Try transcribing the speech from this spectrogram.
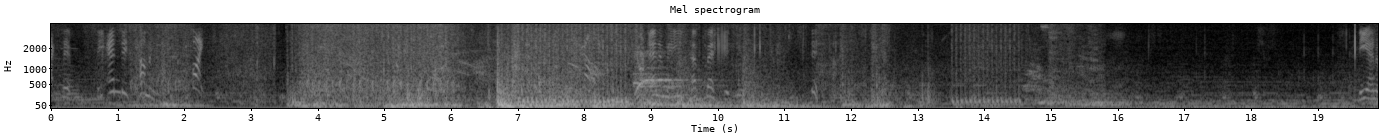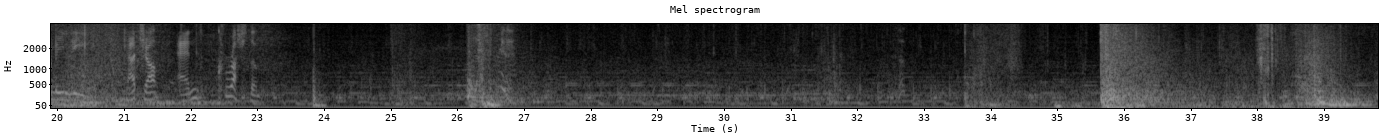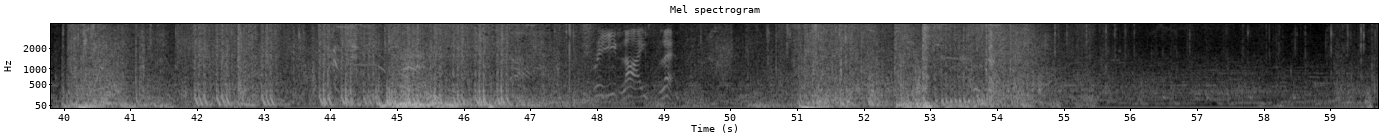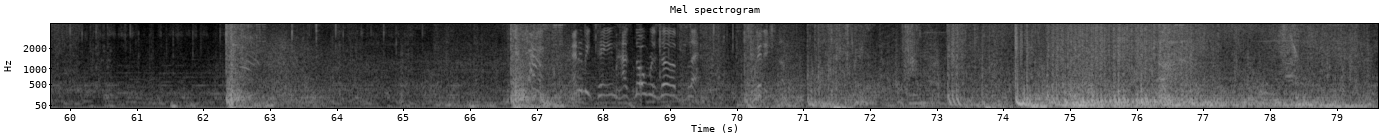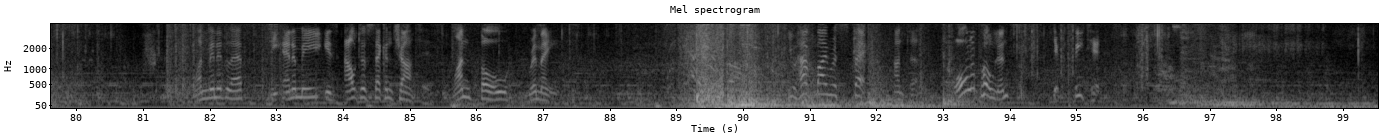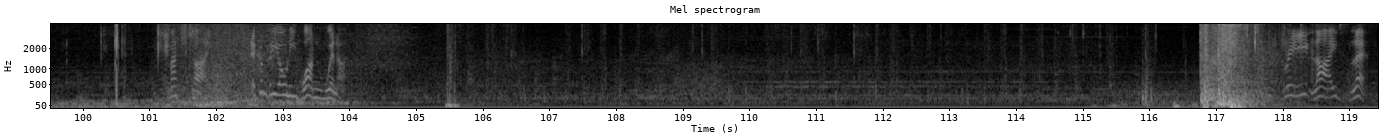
Active. The end is coming. Fight! Your enemies have bested you. This time. The enemy leads. Catch up and crush them. Team has no reserves left. Finish them. One minute left. The enemy is out of second chances. One foe remains. You have my respect, Hunter. All opponents defeated. Match time. There can be only one winner. Three lives left.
